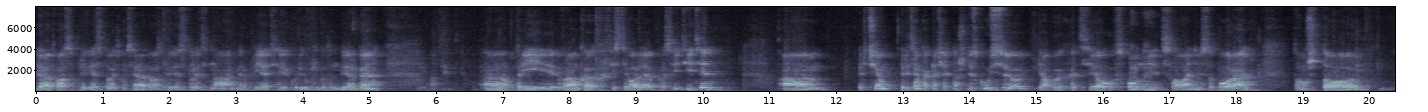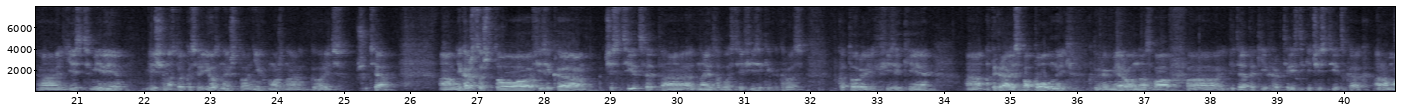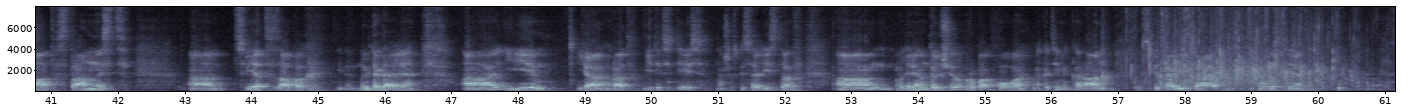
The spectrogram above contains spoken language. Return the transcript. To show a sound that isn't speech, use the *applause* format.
Я рад вас приветствовать. Мы все рады вас приветствовать на мероприятии Курилки Гутенберга а, при, в рамках фестиваля «Просветитель». А, перед, чем, перед тем, как начать нашу дискуссию, я бы хотел вспомнить слова Нильса Бора о том, что а, есть в мире вещи настолько серьезные, что о них можно говорить шутя. А, мне кажется, что физика частиц – это одна из областей физики, как раз в которой физики а, отыгрались по полной, к примеру, назвав, а, введя такие характеристики частиц, как аромат, странность, цвет, запах, ну и так далее. И я рад видеть здесь наших специалистов. Валерия Анатольевича Рубакова, академик РАН, специалиста в области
